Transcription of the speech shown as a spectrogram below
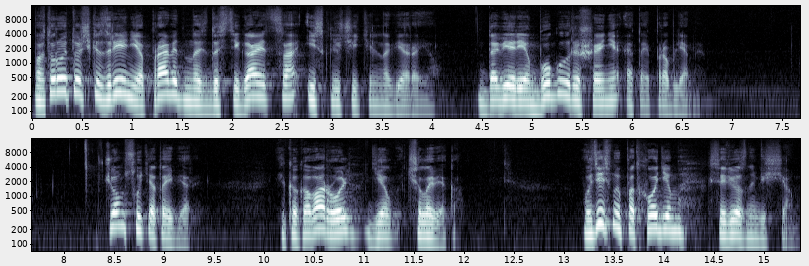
Во второй точке зрения праведность достигается исключительно верою, доверием Богу решение этой проблемы. В чем суть этой веры? И какова роль дел человека? Вот здесь мы подходим к серьезным вещам.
